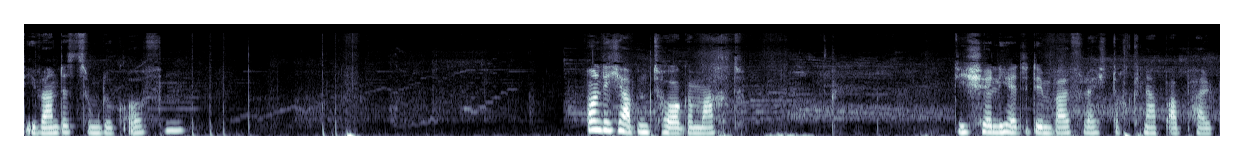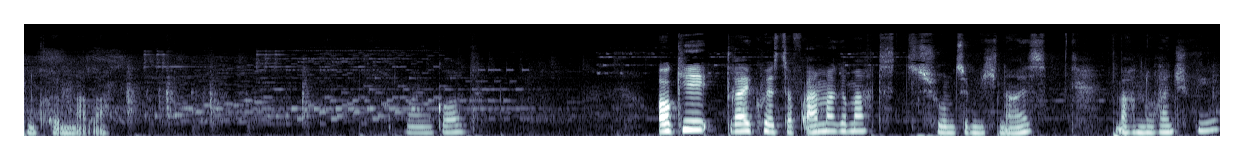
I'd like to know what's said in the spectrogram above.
Die Wand ist zum Glück offen. Und ich habe ein Tor gemacht. Die Shelly hätte den Ball vielleicht doch knapp abhalten können, aber. Oh mein Gott. Okay, drei Quests auf einmal gemacht. Schon ziemlich nice. Machen noch ein Spiel.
